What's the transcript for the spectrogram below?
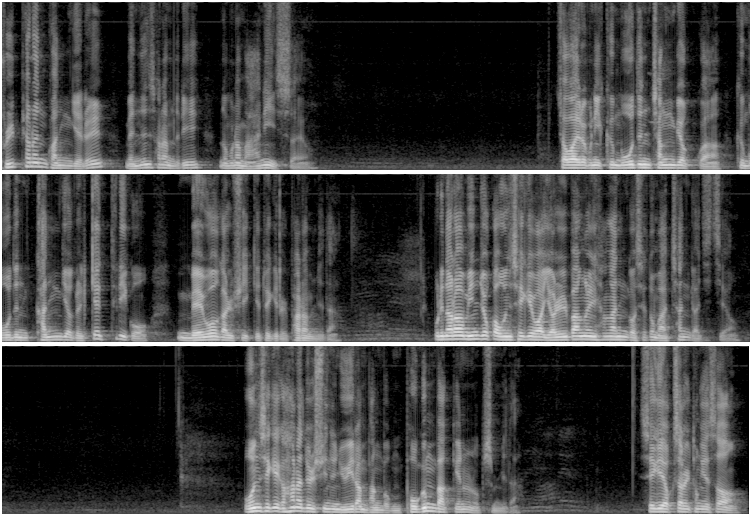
불편한 관계를 맺는 사람들이 너무나 많이 있어요. 저와 여러분이 그 모든 장벽과 그 모든 간격을 깨뜨리고 메워갈 수 있게 되기를 바랍니다. 우리나라와 민족과 온 세계와 열방을 향한 것에도 마찬가지지요. 온 세계가 하나 될 수 있는 유일한 방법은 복음밖에는 없습니다. 세계 역사를 통해서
